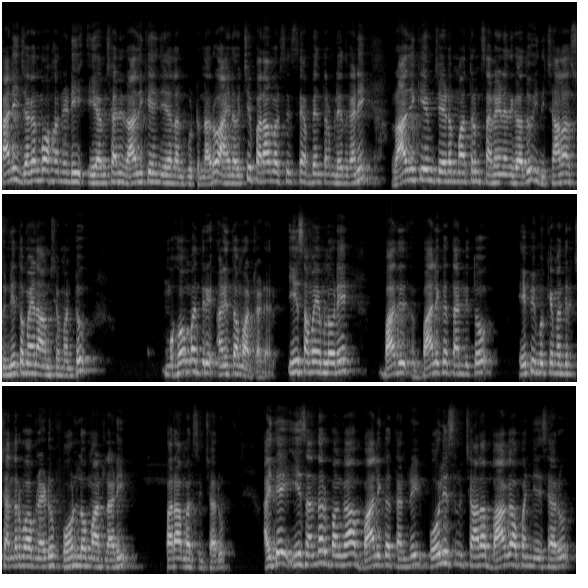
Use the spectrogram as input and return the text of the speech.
కానీ జగన్మోహన్ రెడ్డి ఈ అంశాన్ని రాజకీయం చేయాలనుకుంటున్నారు. ఆయన వచ్చి పరామర్శిస్తే అభ్యంతరం లేదు కానీ రాజకీయం చేయడం మాత్రం సరైనది కాదు. ఇది చాలా సున్నితమైన అంశం అంటూ హోంమంత్రి అనిత మాట్లాడారు. ఈ సమయంలోనే బాధి బాలిక తండ్రితో ఏపీ ముఖ్యమంత్రి చంద్రబాబు నాయుడు ఫోన్లో మాట్లాడి పరామర్శించారు. అయితే ఈ సందర్భంగా బాలిక తండ్రి పోలీసులు చాలా బాగా పనిచేశారు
